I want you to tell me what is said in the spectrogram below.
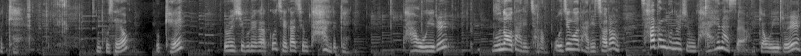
이렇게 지금 보세요 이렇게 이런 식으로 해갖고 제가 지금 다 이렇게 다 오이를 문어 다리처럼 오징어 다리처럼 4등분을 지금 다 해놨어요. 이렇게 오이를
